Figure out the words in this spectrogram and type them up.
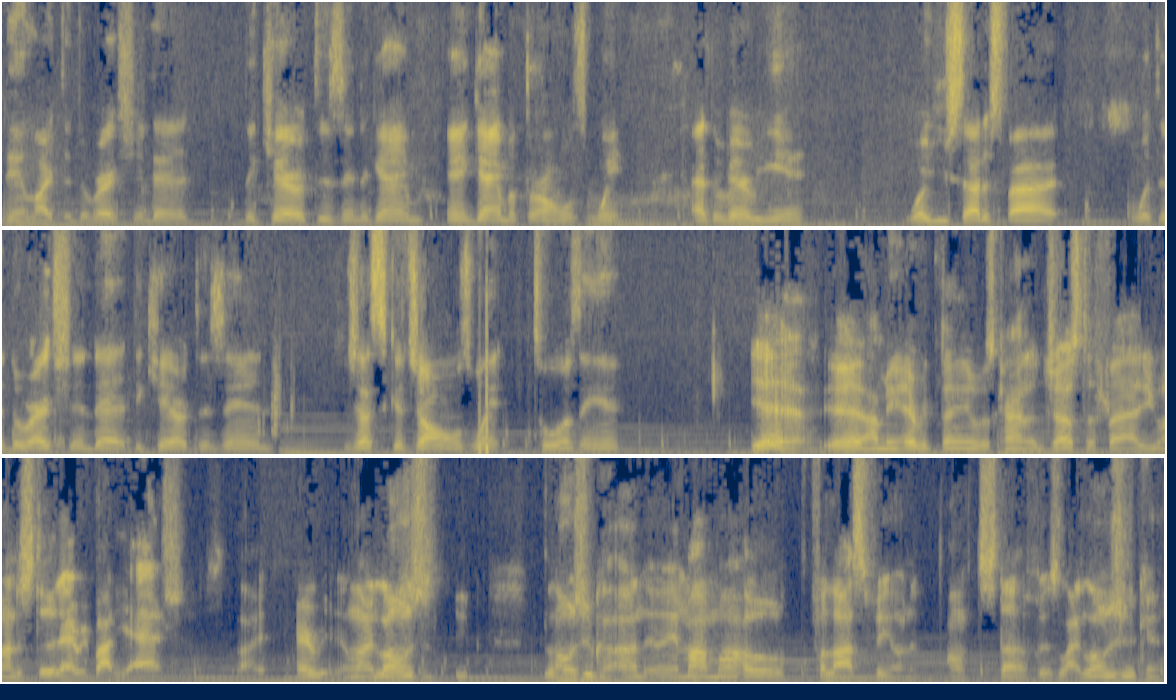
didn't like the direction that the characters in the game in Game of Thrones went at the very end. Were you satisfied with the direction that the characters in Jessica Jones went towards the end? Yeah, yeah. I mean, everything was kind of justified. You understood everybody's actions. Like every, like long as, long as you can. And my my whole philosophy on on stuff is like, long as you can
